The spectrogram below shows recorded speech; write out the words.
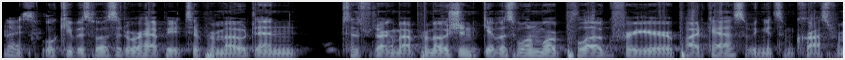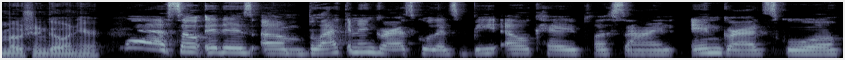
Nice. We'll keep us posted. We're happy to promote. And since we're talking about promotion, give us one more plug for your podcast so we can get some cross promotion going here. Yeah, so it is um, Black and in Grad School. That's BLK plus sign in grad school.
